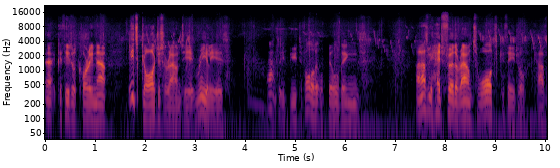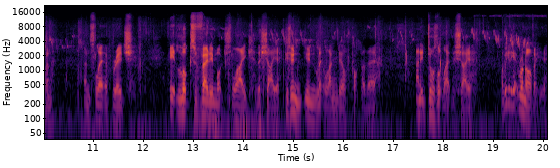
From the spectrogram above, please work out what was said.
uh, Cathedral Quarry now. It's gorgeous around here, it really is. Absolutely beautiful, all the little buildings. And as we head further round towards Cathedral Cavern and Slater Bridge, it looks very much like the Shire, because you're, in- you're in Little Langdale proper there. And it does look like the Shire. Are we going to get run over here?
